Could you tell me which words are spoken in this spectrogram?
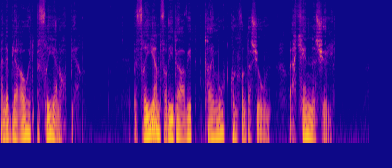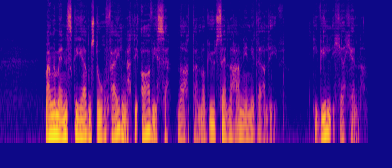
men det blir også et befriende oppgjør. Befriende fordi David tar imot konfrontasjon og erkjenner skyld. Mange mennesker gjør den store feilen at de avviser Natan når Gud sender han inn i deres liv. De vil ikke erkjenne ham.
